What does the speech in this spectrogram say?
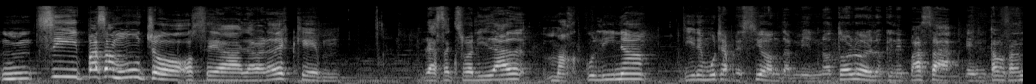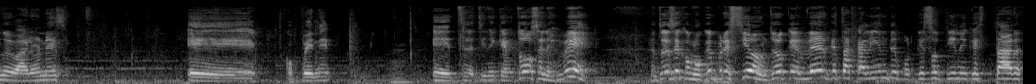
mm, sí, pasa mucho. O sea, la verdad es que mm, la sexualidad masculina tiene mucha presión también, ¿no? Todo lo de lo que le pasa, en- estamos hablando de varones eh, con pene, eh, se le tiene que, todo se les ve. Entonces es como, qué presión, tengo que ver que estás caliente porque eso tiene que estar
